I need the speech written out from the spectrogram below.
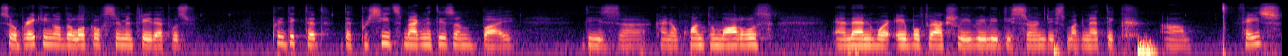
So breaking of the local symmetry that was predicted that precedes magnetism by these uh, kind of quantum models. And then we're able to actually really discern this magnetic um, phase.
